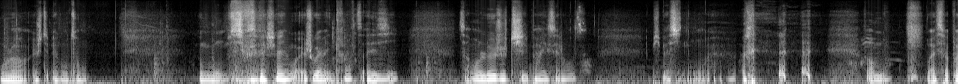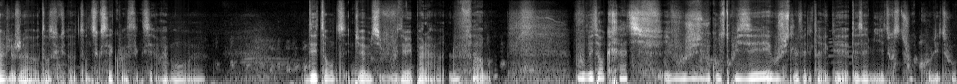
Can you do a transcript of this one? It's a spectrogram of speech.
Voilà, j'étais bien content. Donc bon, si vous avez jamais joué à Minecraft, allez-y. C'est vraiment le jeu de chill par excellence. Puis bah sinon... Euh... enfin bon, bref, c'est pas pour que le jeu a autant, de succès quoi, c'est que c'est vraiment euh, détente. Et puis même si vous n'aimez pas la, le farm, vous vous mettez en créatif et vous juste vous construisez ou juste le fait d'être avec des, des amis et tout, c'est toujours cool et tout.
